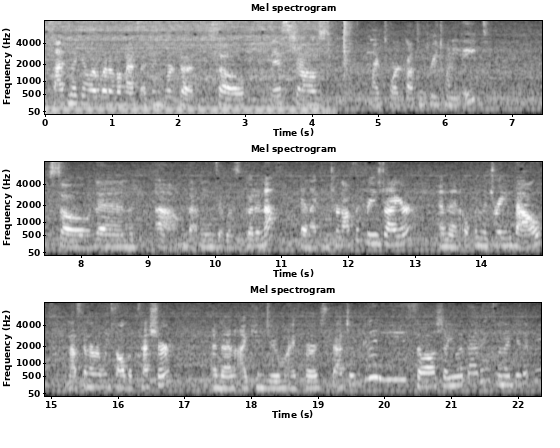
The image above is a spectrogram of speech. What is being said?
Besides making a little bit of a mess, I think we're good. So this shows my torque got to 328. So then um, that means it was good enough and I can turn off the freeze dryer and then open the drain valve and that's going to release all the pressure and then I can do my first batch of goodies. So I'll show you what that is when I get it.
